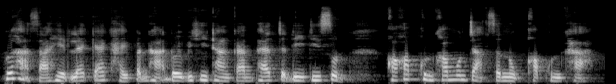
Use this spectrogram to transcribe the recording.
เพื่อหาสาเหตุและแก้ไขปัญหาโดยวิธีทางการแพทย์จะดีที่สุด ขอขอบคุณข้อมูลจากสนุกขอบคุณค่ะ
